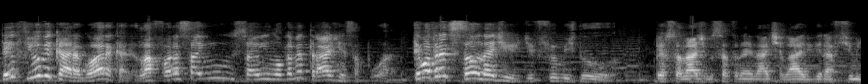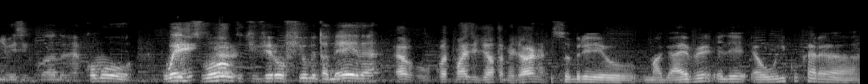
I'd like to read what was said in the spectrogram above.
Tem filme, cara, agora, cara. Lá fora saiu, saiu em longa-metragem essa porra. Tem uma tradição, né, de, de filmes do personagem do Saturday Night Live virar filme de vez em quando, né? Como o Sim, World, que virou filme também, né? É, o quanto mais idiota, melhor, né? Sobre o MacGyver, ele é o único cara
